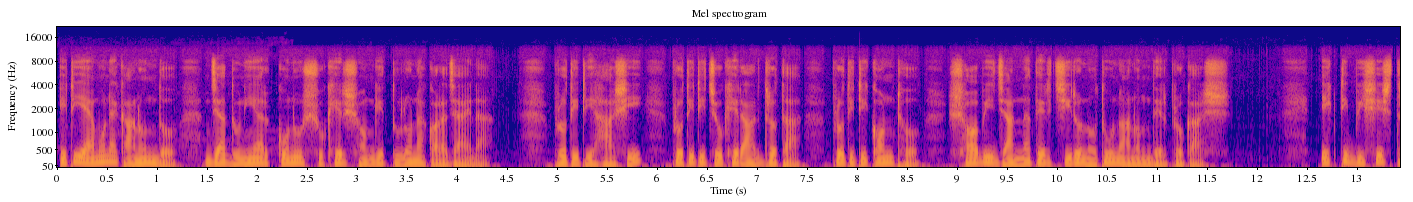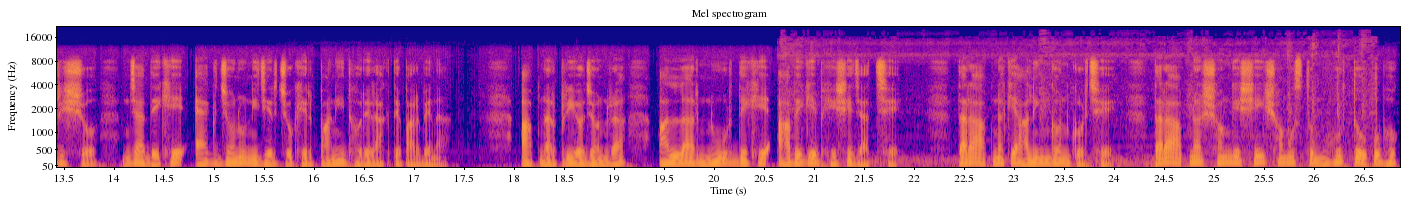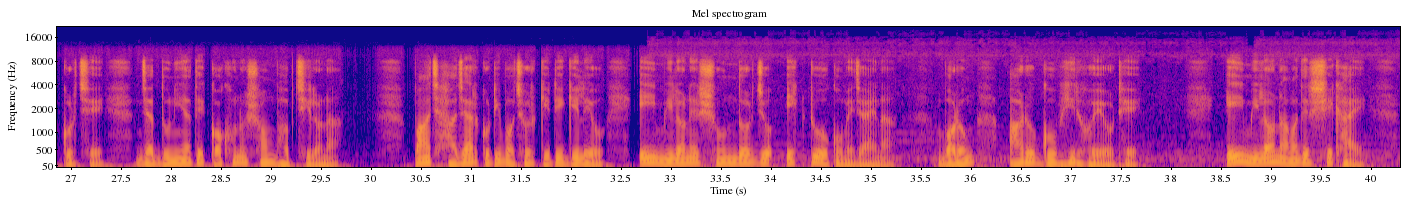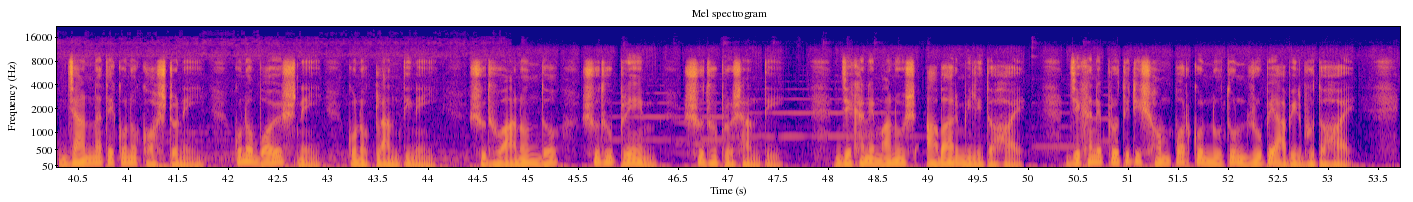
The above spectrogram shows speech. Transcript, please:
এটি এমন এক আনন্দ যা দুনিয়ার কোনো সুখের সঙ্গে তুলনা করা যায় না। প্রতিটি হাসি, প্রতিটি চোখের আর্দ্রতা, প্রতিটি কণ্ঠ সবই জান্নাতের চিরনতুন আনন্দের প্রকাশ। একটি বিশেষ দৃশ্য যা দেখে একজনও নিজের চোখের পানি ধরে রাখতে পারবে না। আপনার প্রিয়জনরা আল্লাহর নূর দেখে আবেগে ভেসে যাচ্ছে। তারা আপনাকে আলিঙ্গন করছে। তারা আপনার সঙ্গে সেই সমস্ত মুহূর্ত উপভোগ করছে, যা দুনিয়াতে কখনো সম্ভব ছিল না। পাঁচ হাজার কোটি বছর কেটে গেলেও এই মিলনের সৌন্দর্য একটুও কমে যায় না, বরং আরও গভীর হয়ে ওঠে। এই মিলন আমাদের শেখায়, জান্নাতে কোনো কষ্ট নেই, কোনো বয়স নেই, কোনো ক্লান্তি নেই, শুধু আনন্দ, শুধু প্রেম, শুধু প্রশান্তি, যেখানে মানুষ আবার মিলিত হয়। যেখানে প্রতিটি সম্পর্ক নতুন রূপে আবির্ভূত হয়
